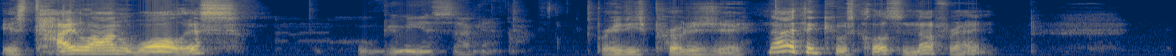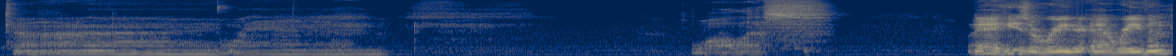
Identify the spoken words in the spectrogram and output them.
is Tylan Wallace, Ooh, give me a second. Brady's protege. No, I think it was close enough, right? Tylan Wallace. Yeah, he's a Raider, uh, Raven.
